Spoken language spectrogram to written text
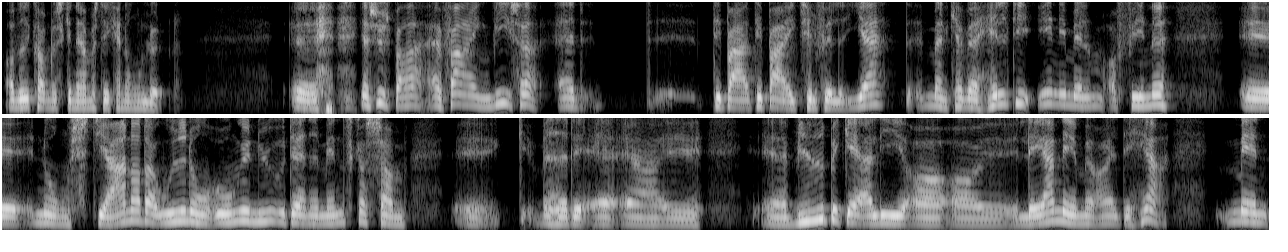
og vedkommende skal nærmest ikke have nogen løn. Øh, jeg synes bare, at erfaringen viser, at det er bare, det er bare ikke tilfældet. Ja, man kan være heldig indimellem at finde øh, nogle stjerner derude, nogle unge, nyuddannede mennesker, som øh, hvad hedder det, er, er øh, Øh, er hvidebegærlige og, og øh, lærernemme og alt det her. Men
